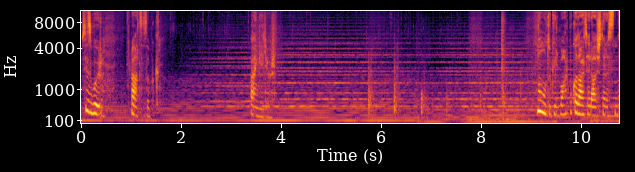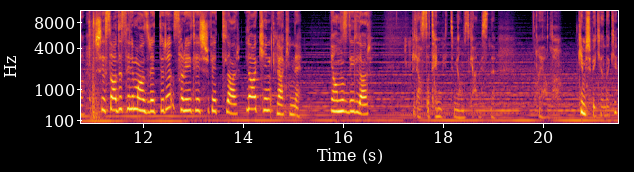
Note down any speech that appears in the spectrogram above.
Siz buyurun. Rahatınıza bakın. Ben geliyorum. Ne oldu Gülbar bu kadar telaşın arasında? Şehzade Selim Hazretleri saraya teşrif ettiler. Lakin Lakin ne? yalnız değiller. Biraz da tembih ettim yalnız gelmesine. Hay Allah. Kimmiş peki yanındaki?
